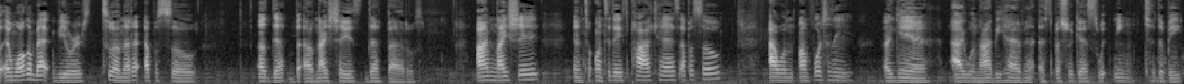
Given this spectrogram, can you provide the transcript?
and welcome back, viewers, to another episode of Death uh, Nightshade's Death Battles. I'm Nightshade, and to, on today's podcast episode, I will unfortunately, again, I will not be having a special guest with me to debate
